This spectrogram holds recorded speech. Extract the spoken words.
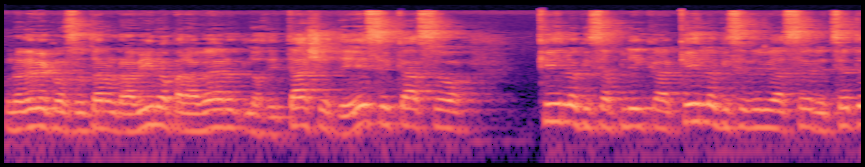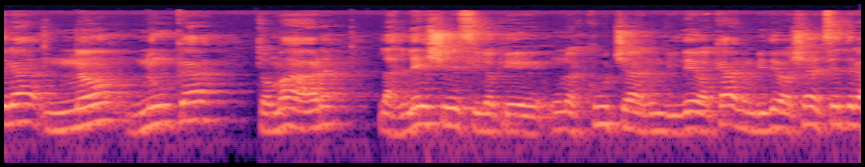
uno debe consultar a un rabino para ver los detalles de ese caso, qué es lo que se aplica, qué es lo que se debe hacer, etc. No, nunca tomar las leyes y lo que uno escucha en un video acá, en un video allá, etc.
